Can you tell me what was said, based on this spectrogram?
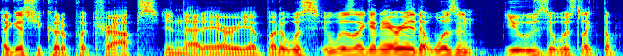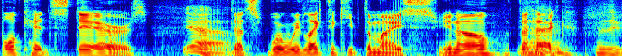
I guess you could have put traps in that area, but it was it was like an area that wasn't used. It was like the bulkhead stairs. yeah. That's where we like to keep the mice. You know what the yeah. heck? They,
